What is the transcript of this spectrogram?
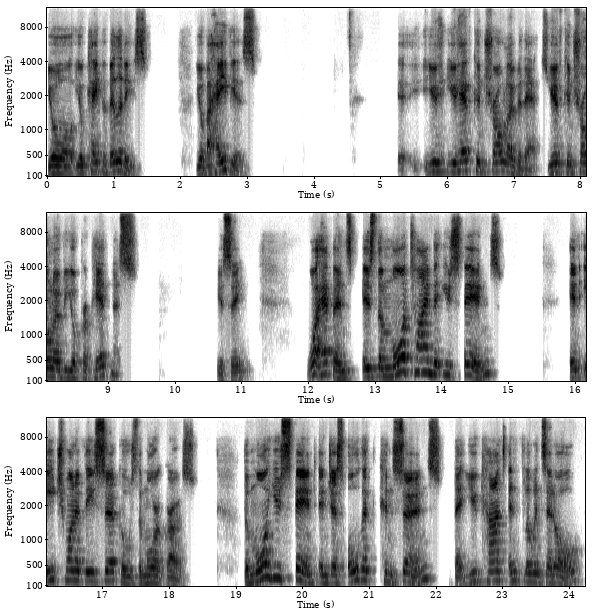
your, your capabilities, your behaviors. Eh, you, you have control over that. You have control over your preparedness. You see, what happens is the more time that you spend in each one of these circles, the more it grows. The more you spend in just all the concerns that you can't influence at all,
